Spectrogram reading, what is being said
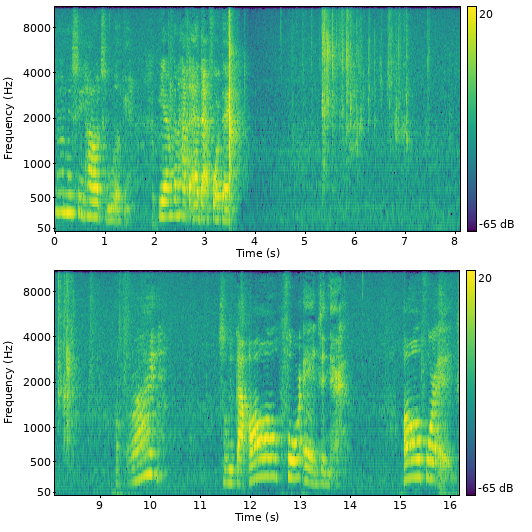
Let me see how it's looking. Yeah, I'm going to have to add that fourth egg. Alright. So we've got all four eggs in there. All four eggs.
